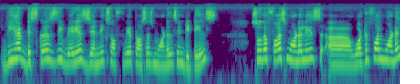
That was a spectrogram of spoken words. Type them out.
we have discussed the various generic software process models in details. So, the first model is uh, waterfall model.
